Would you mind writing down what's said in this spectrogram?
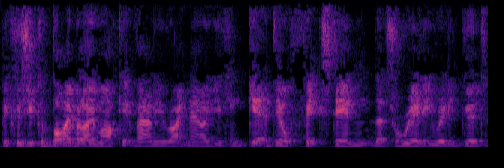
because you can buy below market value right now, you can get a deal fixed in that's really, really good.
